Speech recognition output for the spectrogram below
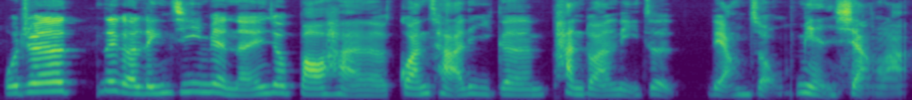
我觉得那个灵机应变能力就包含了观察力跟判断力这两种面向啦。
